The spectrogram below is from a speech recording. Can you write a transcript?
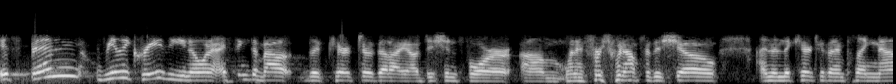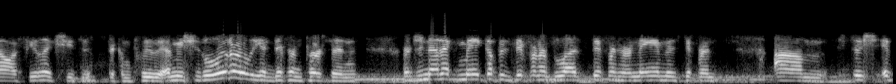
It's been really crazy, you know, when I think about the character that I auditioned for um, when I first went out for the show, and then the character that I'm playing now, I feel like she's just a completely, I mean, she's literally a different person. Her genetic makeup is different, her blood's different, her name is different. Um, so she, it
